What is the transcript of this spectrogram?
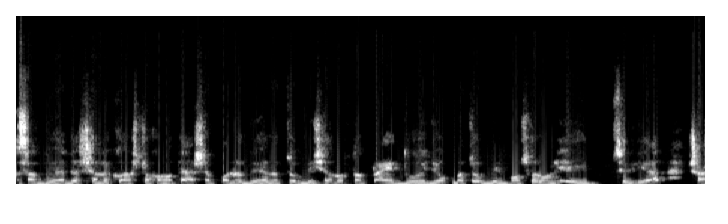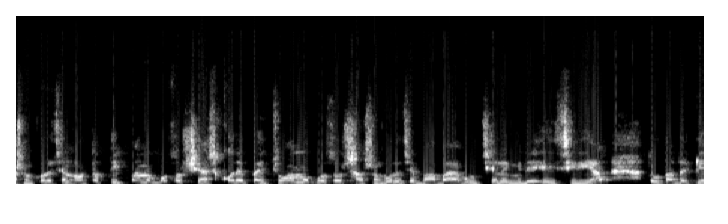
আসাদ দুই সালে রাষ্ট্র ক্ষমতায় আসার পরে দুই হাজার চব্বিশ সাল, অর্থাৎ প্রায় দুই যুগ বা চব্বিশ বছর উনি এই সিরিয়ার শাসন করেছেন। অর্থাৎ তিপ্পান্ন বছর শেষ করে প্রায় চুয়ান্ন বছর শাসন করেছে বাবা এবং ছেলে মিলে এই সিরিয়া। তো তাদেরকে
